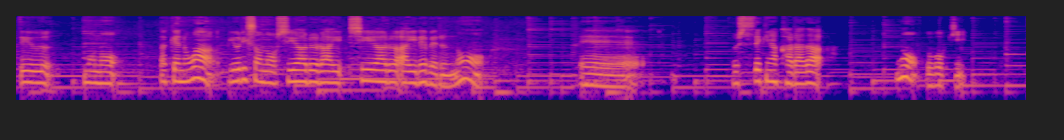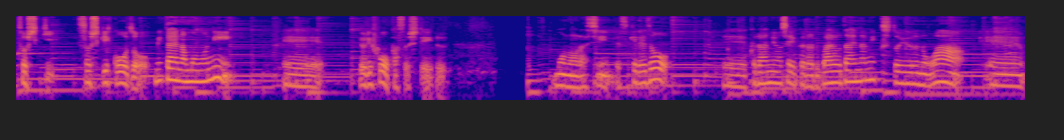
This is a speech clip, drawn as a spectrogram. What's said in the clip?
っていうものだけのは、よりその CRI, CRI レベルの、えー、物質的な体の動き、組織、組織構造みたいなものに、えー、よりフォーカスしているものらしいんですけれど、えー、クラニオセイクラルバイオダイナミクスというのは、えー、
